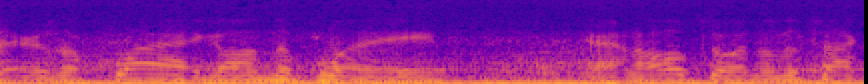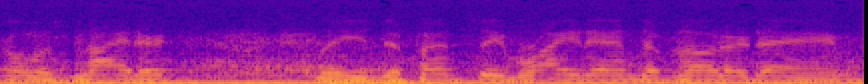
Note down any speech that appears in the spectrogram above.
There's a flag on the play. And also on the tackle is Neidert, the defensive right end of Notre Dame.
